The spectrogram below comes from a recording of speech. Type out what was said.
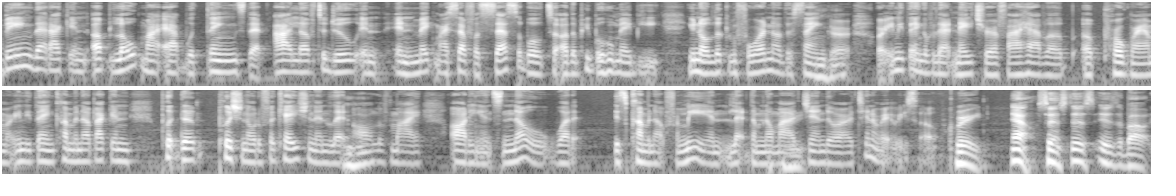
being that I can upload my app with things that I love to do and, and make myself accessible to other people who may be, you know, looking for another singer or anything of that nature. If I have a, a program or anything coming up, I can put the push notification and let all of my audience know what is coming up for me and let them know my agenda or itinerary. So Great. Now, since this is about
